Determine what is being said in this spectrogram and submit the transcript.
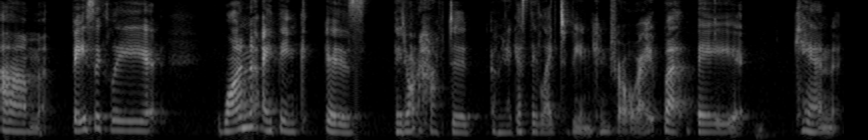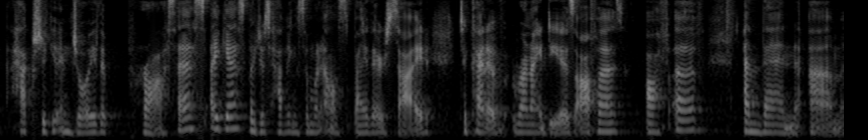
Um, basically, one I think is they don't have to. I mean, I guess they like to be in control, right? But they can actually enjoy the process, I guess, by just having someone else by their side to kind of run ideas off us off of, and then um,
